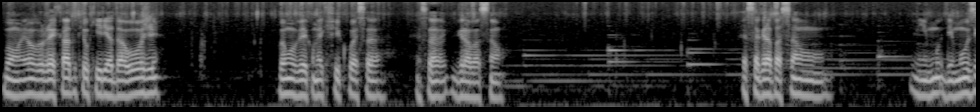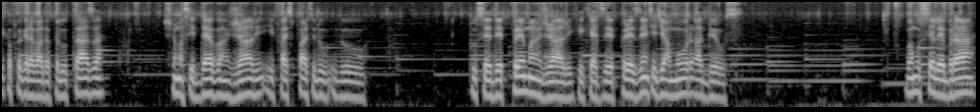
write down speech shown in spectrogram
Bom, é o recado que eu queria dar hoje. Vamos ver como é que ficou essa, essa gravação. Essa gravação de música foi gravada pelo Taza, chama-se Devanjali e faz parte do, do do CD Premanjali, que quer dizer presente de amor a Deus. Vamos celebrar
